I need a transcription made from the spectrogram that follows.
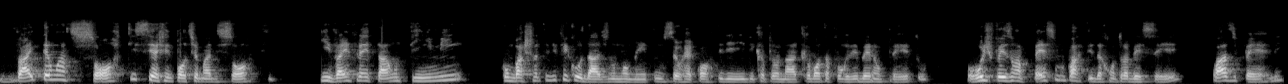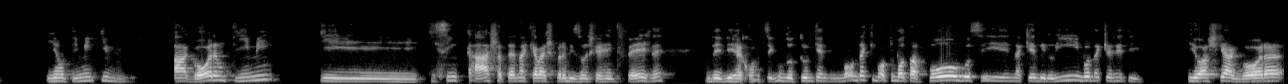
Vai ter uma sorte, se a gente pode chamar de sorte, que vai enfrentar um time com bastante dificuldades no momento, no seu recorte de, de campeonato, que é o Botafogo de Ribeirão Preto. Hoje fez uma péssima partida contra o ABC, quase perde, e é um time que agora é um time que, que se encaixa até naquelas previsões que a gente fez, né? De, de recorte segundo turno, que a gente, onde é que bota o Botafogo, se naquele limbo, onde é que a gente. E eu acho que agora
